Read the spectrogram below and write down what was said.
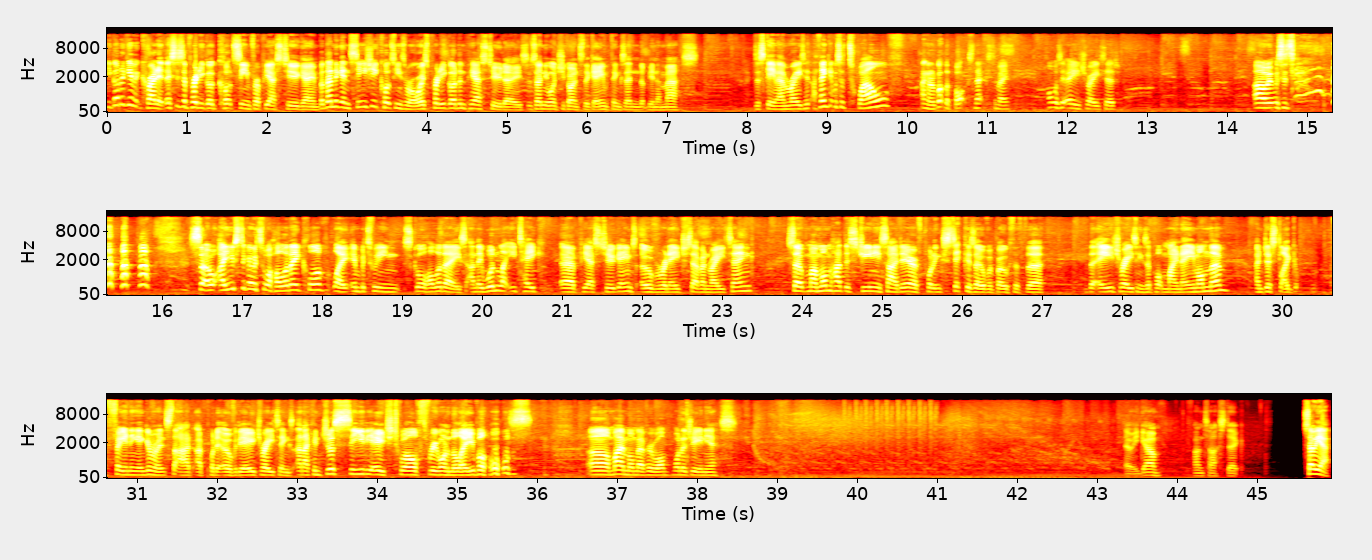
You gotta give it credit. This is a pretty good cutscene for a PS2 game. But then again, CG cutscenes were always pretty good in PS2 days. It's only once you go into the game things ended up being a mess this game M rated? I think it was a 12. Hang on, I've got the box next to me. What was it age rated? Oh, it was a. so I used to go to a holiday club, like in between school holidays, and they wouldn't let you take uh, PS2 games over an age 7 rating. So my mum had this genius idea of putting stickers over both of the the age ratings and putting my name on them, and just like feigning ignorance that I'd, I'd put it over the age ratings, and I can just see the age 12 through one of the labels. Oh, my mum, everyone. What a genius. There we go. Fantastic. So, yeah.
